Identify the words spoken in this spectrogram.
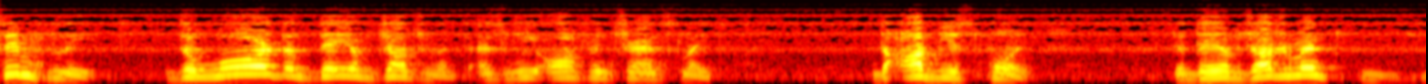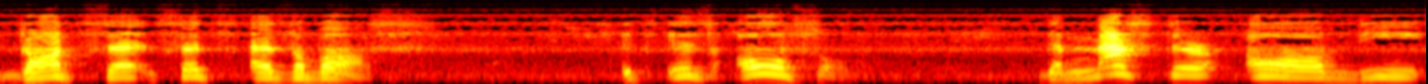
simply the Lord of Day of Judgment, as we often translate. The obvious point. The Day of Judgment, God sits as the boss. It is also the master of the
